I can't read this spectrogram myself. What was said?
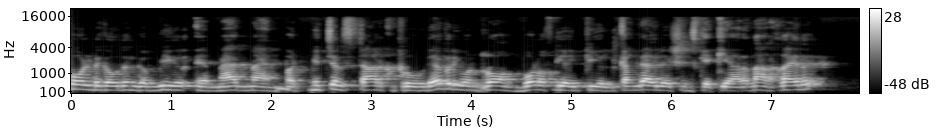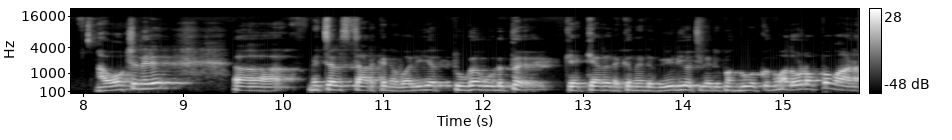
called Gautam Gambhir a mad man but Mitchell Starc proved everyone wrong ball of the I P L congratulations K K R എന്നാണ് അതായത് ആ ഓപ്ഷനിൽ മിച്ചൽ സ്റ്റാർക്കിന് വലിയ തുക കൊടുത്ത് കെ കെ ആർ എടുക്കുന്നതിന്റെ വീഡിയോ ചിലർ പങ്കുവെക്കുന്നു. അതോടൊപ്പമാണ്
